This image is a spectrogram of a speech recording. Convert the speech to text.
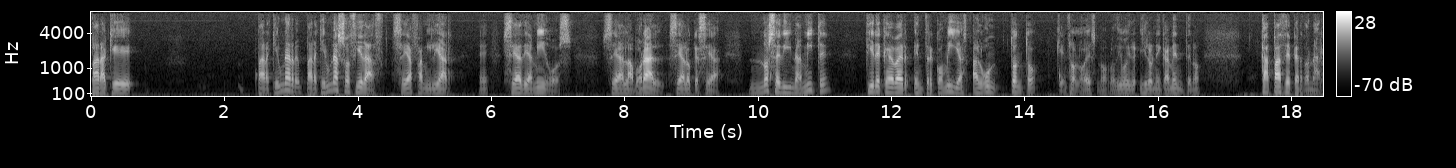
para que para que una, para que una sociedad sea familiar, ¿eh? sea de amigos, sea laboral, sea lo que sea, no se dinamite, tiene que haber, entre comillas, algún tonto, que no lo es, ¿no? Lo digo irónicamente, ¿no? Capaz de perdonar.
